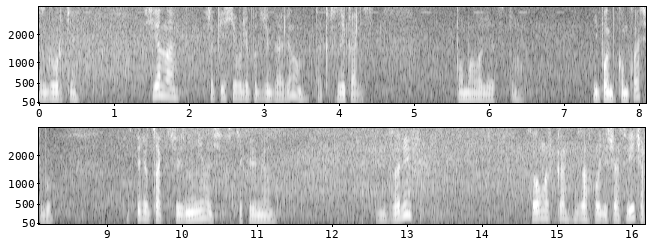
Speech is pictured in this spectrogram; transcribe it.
с горки, сено запихивали, поджигали. Ну, так, развлекались по малолетству. Не помню, в каком классе был. Теперь вот так все изменилось с тех времен. Залив. Солнышко заходит. Сейчас вечер.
